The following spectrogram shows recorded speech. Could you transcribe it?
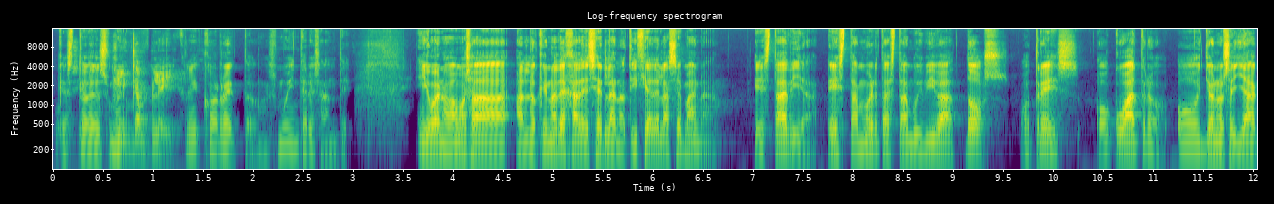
Que Pues esto es muy- Click and play. Sí, correcto, es muy interesante. Y bueno, vamos a, lo que no deja de ser la noticia de la semana. Stadia, esta muerta está muy viva, dos, o tres, o cuatro, o yo no sé ya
